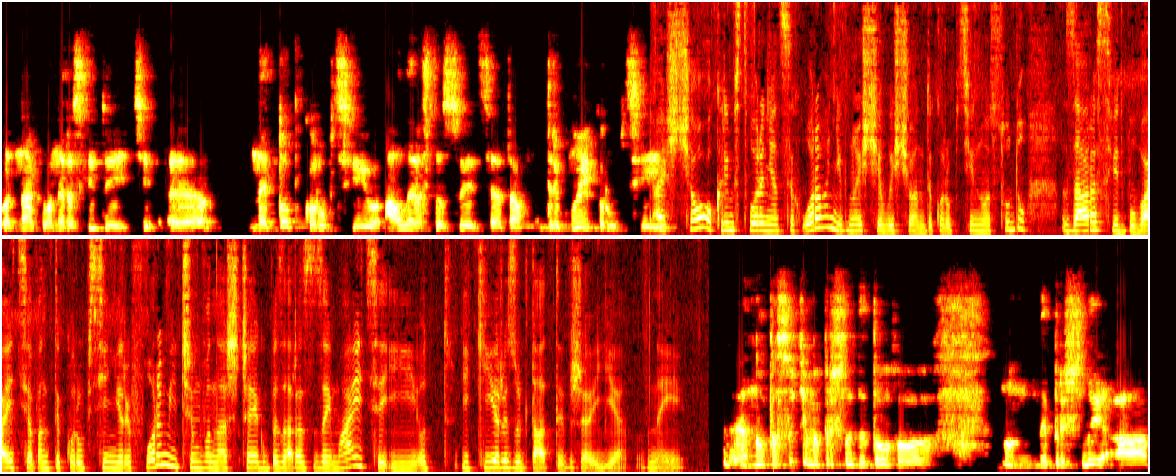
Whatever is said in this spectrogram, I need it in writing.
однак вони розслідують. Е, не топ корупцію, але стосується там дрібної корупції. А що, окрім створення цих органів, ну і ще вищого антикорупційного суду, зараз відбувається в антикорупційній реформі? Чим вона ще якби зараз займається, і от які результати вже є в неї? Е, ну, по суті, ми прийшли до того, ну, не прийшли, а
